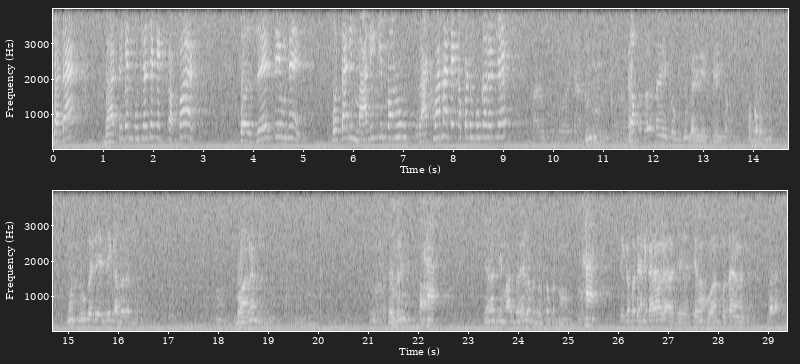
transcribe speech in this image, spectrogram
દાદા ભારતીબેન પૂછે છે કે કપટ પોઝેસિવ ને પોતાની માલિકી પણ રાખવા માટે કપટ ઉભું કરે છે? હું શું કરી રહીશ તે ખબર. જ હું શું કરી રહીશ તે ખબર જ નથી ભાન જ નથી. ખબર ને? હા. હા. એનાથી માલ ભરેલો બધો કપટ નો હા. તે કપટ એને કરાવડાવે છે. તેનું ભવન પોતાનું નથી. બરાબર.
